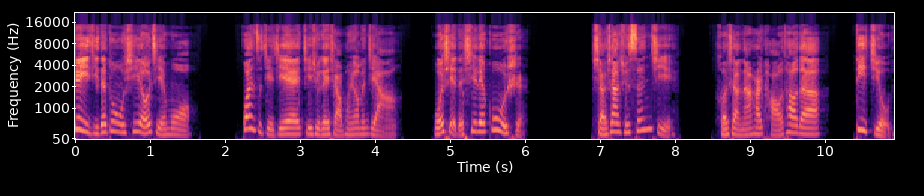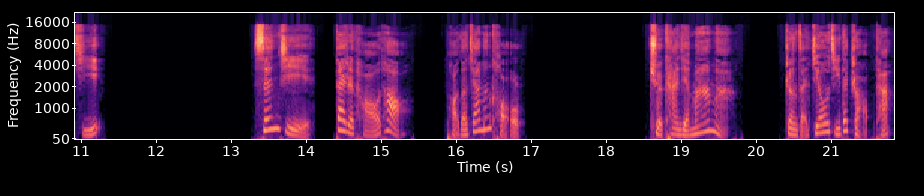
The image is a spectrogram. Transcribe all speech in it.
这一集的《动物西游》节目，罐子姐姐继续给小朋友们讲我写的系列故事《小象群森吉和小男孩淘淘》的第九集。森吉带着淘淘跑到家门口，却看见妈妈正在焦急的找他。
